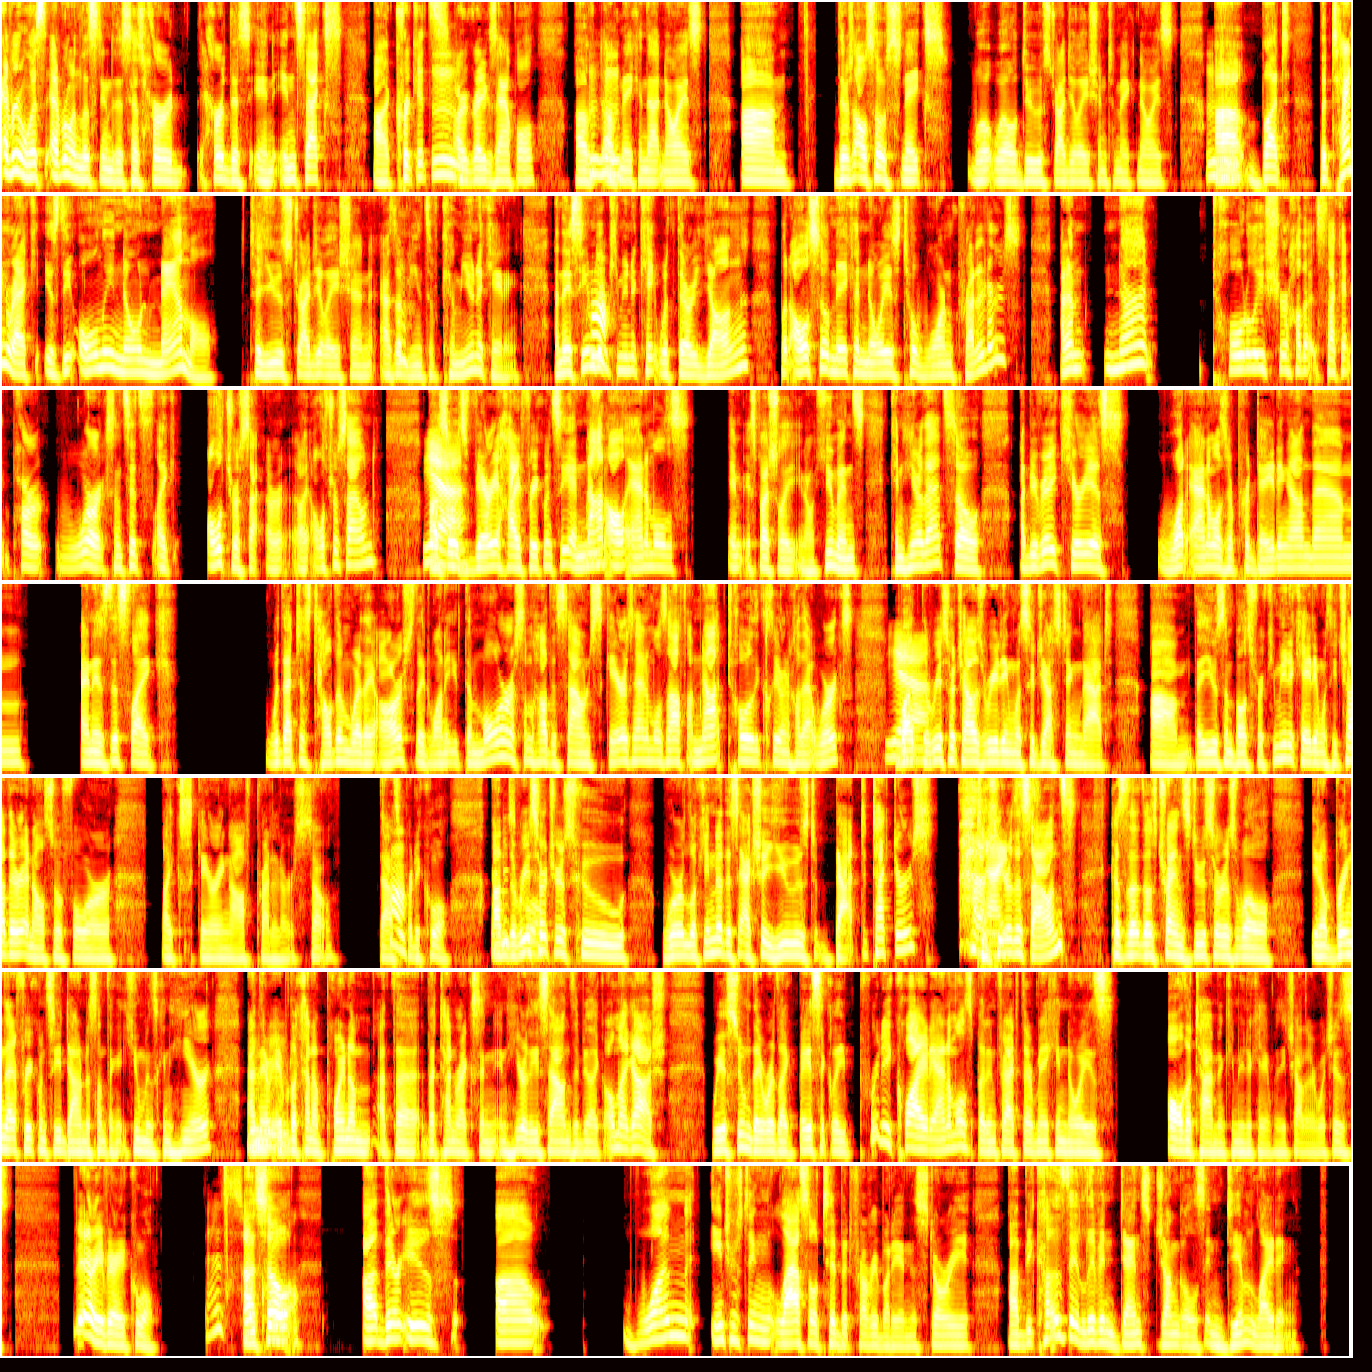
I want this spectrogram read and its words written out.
everyone lis- everyone listening to this has heard heard this in insects. Uh, crickets Mm. are a great example of, of Mhm. making that noise. Um, there's also snakes will will do stridulation to make noise. Uh, Mhm. but the tenrec is the only known mammal to use stridulation as a means of communicating. And they seem Huh. to communicate with their young, but also make a noise to warn predators. And I'm not totally sure how that second part works since it's like ultrasound or uh, ultrasound. yeah. Uh, so it's very high frequency, and not all animals, especially you know humans, can hear that. So I'd be very curious what animals are predating on them, and is this like, would that just tell them where they are so they'd want to eat them more, or somehow the sound scares animals off? I'm not totally clear on how that works. yeah. But the research I was reading was suggesting that Um, they use them both for communicating with each other and also for like scaring off predators. So that's Huh. pretty cool. That Um, the cool. researchers who were looking into this actually used bat detectors to hear the sounds because those transducers will you know bring that frequency down to something that humans can hear and they're Mhm. able to kind of point them at the the tenrecs and, and hear these sounds and be like oh my gosh we assumed they were like basically pretty quiet animals but in fact they're making noise all the time and communicating with each other which is very very cool That is so Uh, so- uh, there is uh, one interesting lasso tidbit for everybody in this story. Uh, because they live in dense jungles in dim lighting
